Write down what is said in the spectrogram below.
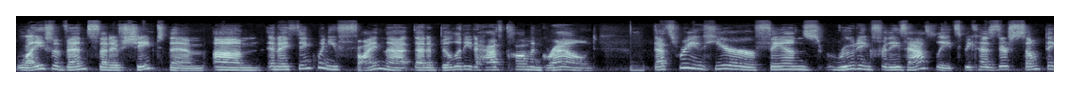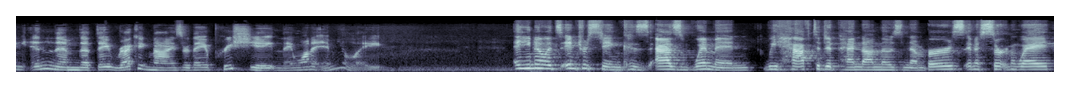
life events that have shaped them. Um, and I think when you find that, that ability to have common ground, that's where you hear fans rooting for these athletes because there's something in them that they recognize or they appreciate and they want to emulate. And you know, it's interesting because as women, we have to depend on those numbers in a certain way.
